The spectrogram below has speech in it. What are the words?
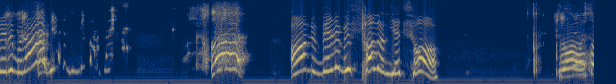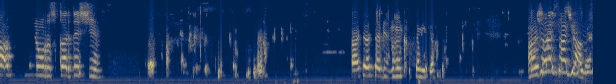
beni bırak. Lan! Abi beni bir salın yeto. Ya sanmıyoruz kardeşim. Arkadaşlar biz bugün kaçamayacağız. Arkadaşlar geçmiş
